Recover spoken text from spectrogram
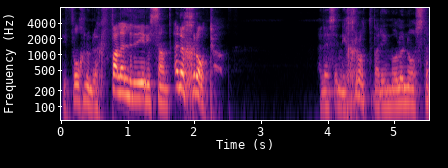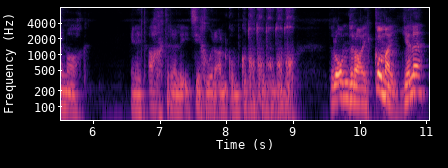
Die volgende oomblik val hulle deur die sand in 'n grot. Hulle is in die grot wat die mollenoster maak en het agter hulle ietsie gehoor aankom. God god god god god. Hulle omdraai. Kom hy, julle,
